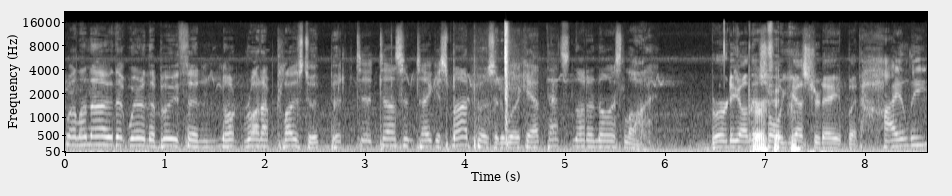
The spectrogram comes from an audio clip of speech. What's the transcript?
Well, I know that we're in the booth and not right up close to it, but it doesn't take a smart person to work out that's not a nice lie. Birdie on this hole yesterday, but highly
